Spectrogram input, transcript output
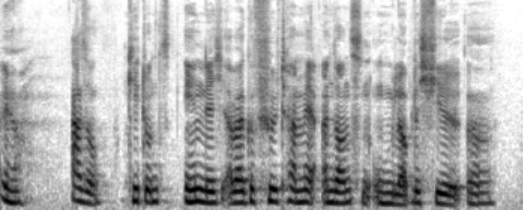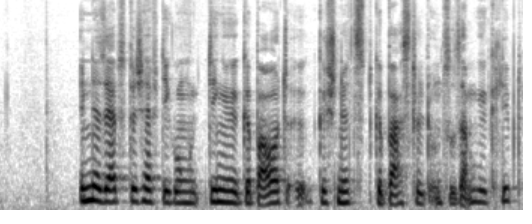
Ja, also geht uns ähnlich, aber gefühlt haben wir ansonsten unglaublich viel äh, in der Selbstbeschäftigung Dinge gebaut, äh, geschnitzt, gebastelt und zusammengeklebt.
